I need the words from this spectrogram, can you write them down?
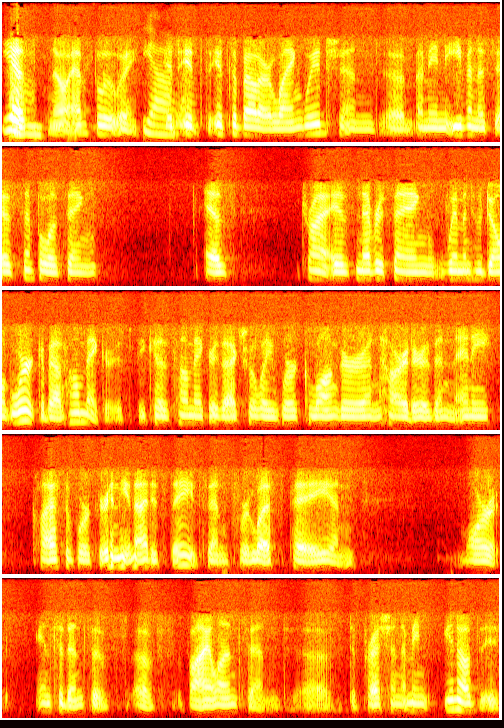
Yes, um, no, absolutely. Yeah, it, it's it's about our language, and uh, I mean, even as as simple as saying, as try as never saying women who don't work about homemakers, because homemakers actually work longer and harder than any class of worker in the United States, and for less pay and more incidents of of violence and uh, depression. I mean, you know. The,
